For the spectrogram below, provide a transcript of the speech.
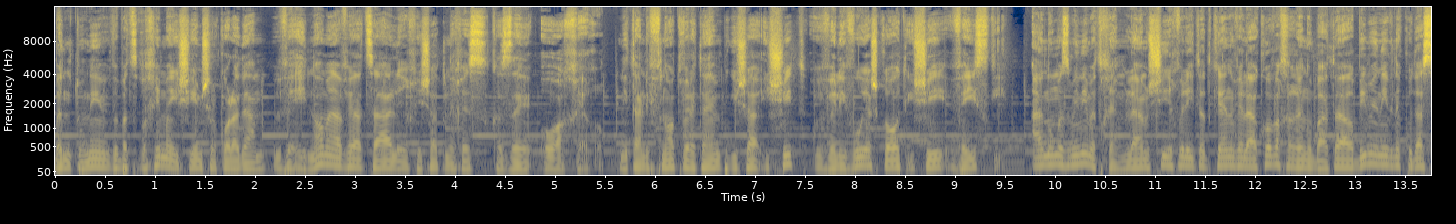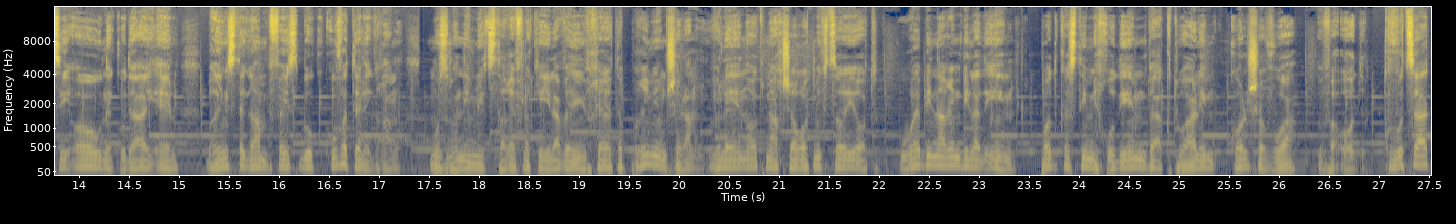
בנתונים ובצרכים האישיים של כל אדם, ואינו מהווה הצעה לרכישת נכס כזה או אחר. ניתן לפנות ולתאם פגישה אישית וליווי השקעות אישי ועסקי. אנו מזמינים אתכם להמשיך ולהתעדכן ולעקוב אחרינו באתר בימניב.co.il, באינסטגרם, בפייסבוק ובטלגרם. מוזמנים להצטרף לקהילה ולנבחרת הפרימיום שלנו וליהנות מהכשרות מקצועיות, וובינרים בלעדיים, פודקאסטים ייחודיים ואקטואליים כל שבוע ועוד. קבוצת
